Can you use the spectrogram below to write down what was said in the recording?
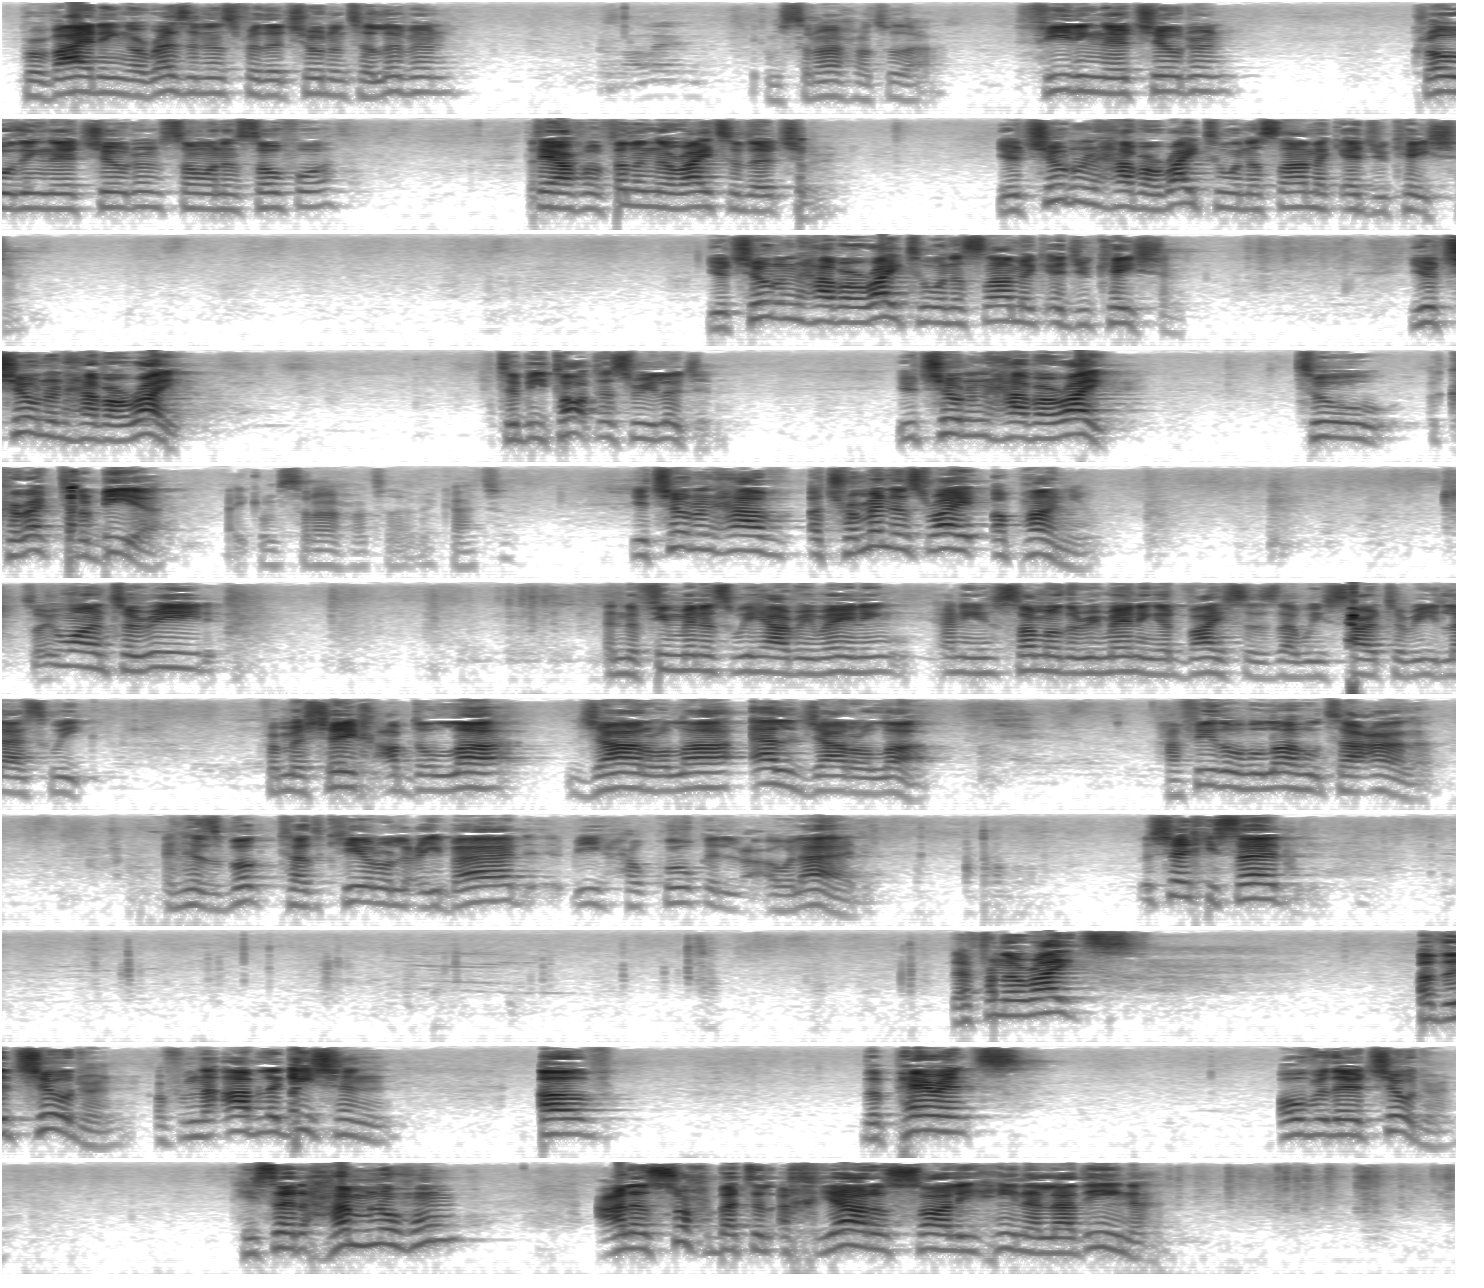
providing a residence for their children to live in, feeding their children, clothing their children, so on and so forth, they are fulfilling the rights of their children. Your children have a right to an Islamic education. Your children have a right to an Islamic education. Your children have a right to be taught this religion. Your children have a right to correct tarbiyah. Your children have a tremendous right upon you. So we wanted to read in the few minutes we have remaining, any some of the remaining advices that we started to read last week from a Sheikh Abdullah Jarullah Al Jarullah, Hafidhullah Ta'ala, in his book Tadhkir al Ibad bi Huquq al Awlad. The Sheikh he said, that from the rights of the children, or from the obligation of the parents over their children. He said, حملهم على صحبة الأخيار الصالحين الذين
